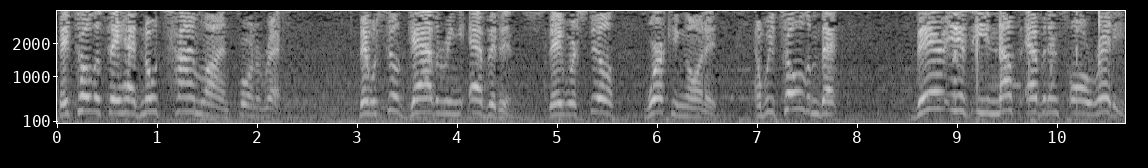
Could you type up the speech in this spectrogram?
They told us they had no timeline for an arrest. They were still gathering evidence. They were still working on it. And we told them that there is enough evidence already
